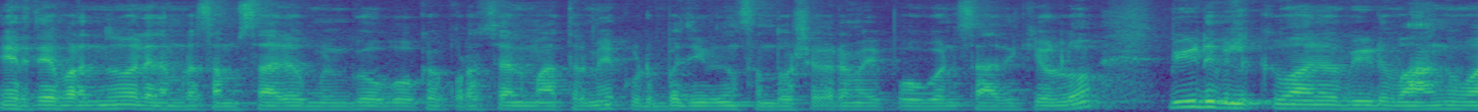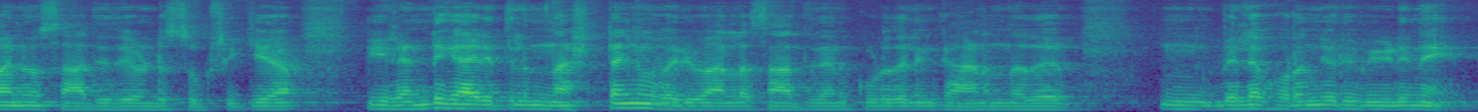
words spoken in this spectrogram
നേരത്തെ പറഞ്ഞതുപോലെ നമ്മുടെ സംസാരവും മുൻകോപവും ഒക്കെ കുറച്ചാൽ മാത്രമേ കുടുംബജീവിതം സന്തോഷകരമായി പോകുവാൻ സാധിക്കുകയുള്ളൂ. വീട് വിൽക്കുവാനോ വീട് വാങ്ങുവാനോ സാധ്യതയുണ്ട് സൂക്ഷിക്കുക. ഈ രണ്ട് കാര്യത്തിലും നഷ്ടങ്ങൾ വരുവാനുള്ള സാധ്യതയാണ് കൂടുതലും കാണുന്നത്. വില കുറഞ്ഞൊരു വീടിനെ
